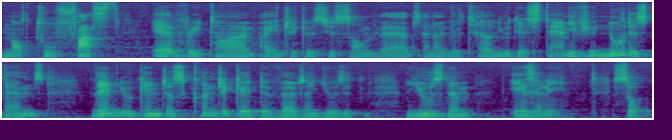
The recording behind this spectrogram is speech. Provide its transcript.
not too fast. Every time I introduce you some verbs and I will tell you the stem. If you know the stems, then you can just conjugate the verbs and use it use them easily. So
